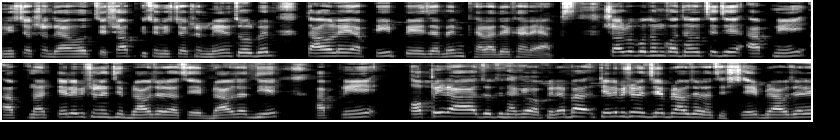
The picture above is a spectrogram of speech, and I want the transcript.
ইনস্ট্রাকশন দেওয়া হচ্ছে সব কিছু ইনস্ট্রাকশন মেনে চলবেন তাহলে আপনি পেয়ে যাবেন খেলা দেখার অ্যাপস সর্বপ্রথম কথা হচ্ছে যে, আপনি আপনার টেলিভিশনের যে ব্রাউজার আছে, এই ব্রাউজার দিয়ে আপনি অপেরা যদি থাকে অপেরা বা টেলিভিশনের যে ব্রাউজার আছে, সেই ব্রাউজারে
